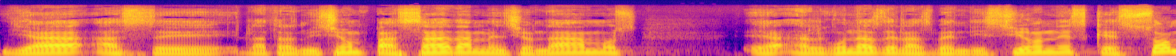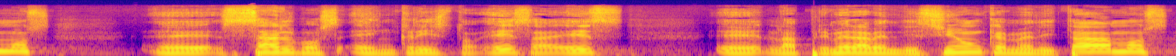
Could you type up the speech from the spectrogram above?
Ya hace la transmisión pasada mencionábamos eh, algunas de las bendiciones que somos eh, salvos en Cristo. Esa es la primera bendición que meditábamos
